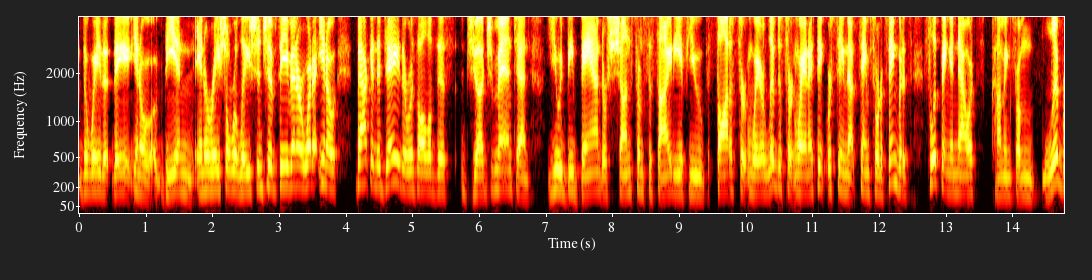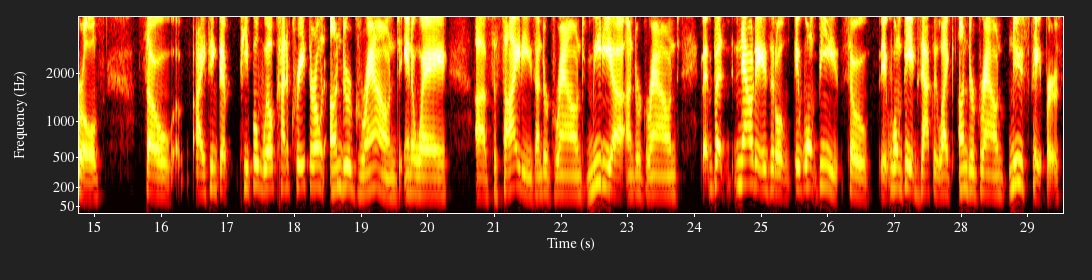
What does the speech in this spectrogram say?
the way that they you know be in interracial relationships even or what you know back in the day there was all of this judgment and you would be banned or shunned from society if you thought a certain way or lived a certain way. And i think we're seeing that same sort of thing but it's flipping and now it's coming from liberals so I think that people will kind of create their own underground, in a way, uh, societies, underground media, underground. But nowadays, it'll it won't be so it won't be exactly like underground newspapers,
